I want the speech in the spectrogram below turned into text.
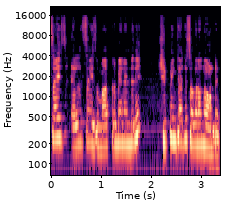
సైజ్ ఎల్ సైజ్ మాత్రమేనండి ఇది. షిప్పింగ్ ఛార్జెస్ అదనంగా ఉంటాయి.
